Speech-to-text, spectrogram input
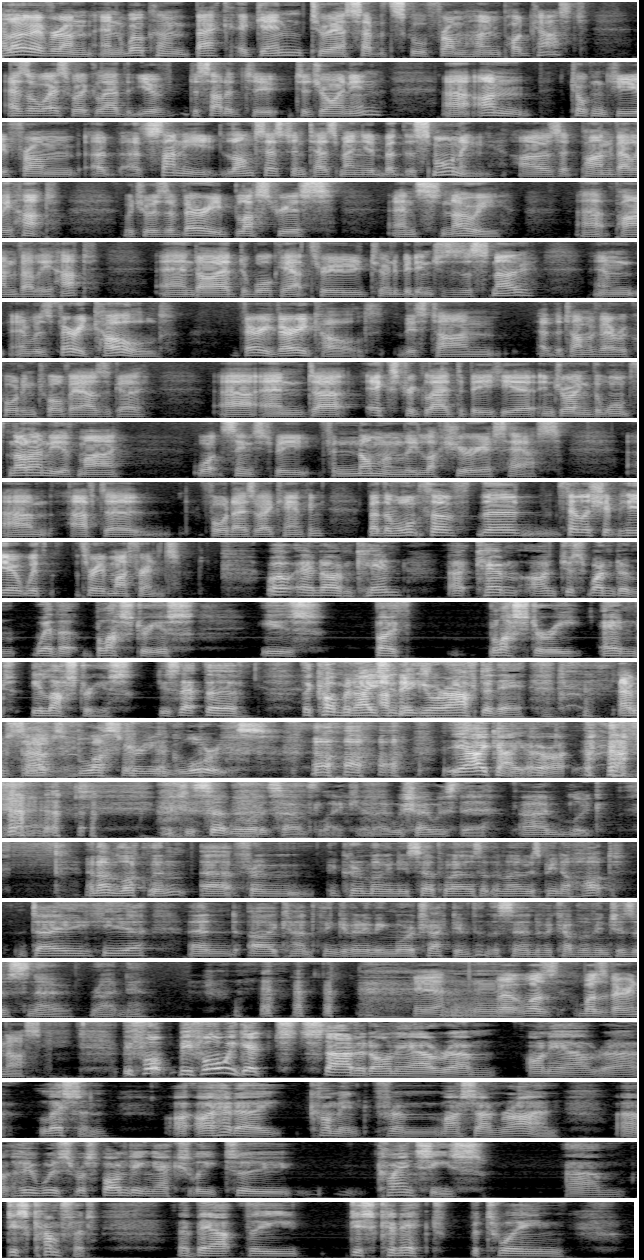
Hello, everyone, and welcome back again to our Sabbath School from Home podcast. As always, we're glad that you've decided to, to join in. Uh, I'm talking to you from a, a, sunny Launceston, Tasmania, but this morning I was at Pine Valley Hut, which was a very blusterous and snowy uh, Pine Valley Hut, and I had to walk out through two and a bit inches of snow, and, and it was very cold, very, very cold this time at the time of our recording 12 hours ago. Uh, and uh, extra glad to be here enjoying the warmth not only of my what seems to be phenomenally luxurious house um, after four days away camping, but the warmth of the fellowship here with three of my friends. Well, and I'm Ken. Uh, Cam, I'm just wondering whether blustrious is both blustery and illustrious. Is that the the combination that you were after there? Absolutely. Perhaps blustery and glorious. yeah, okay, all right. yeah. Which is certainly what it sounds like, and I wish I was there. I'm Luke. And I'm Lachlan uh, from Cooranbong, New South Wales at the moment. It's been a hot day here, and I can't think of anything more attractive than the sound of a couple of inches of snow right now. yeah, well, it was was very nice. Before before we get started on our um, on our uh, lesson, I, I, had a comment from my son Ryan, uh, who was responding actually to Clancy's um, discomfort about the disconnect between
